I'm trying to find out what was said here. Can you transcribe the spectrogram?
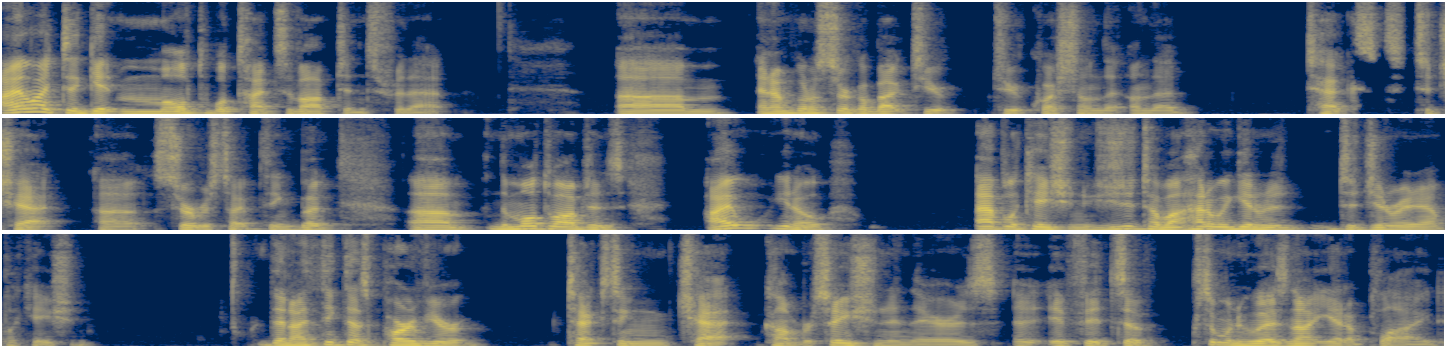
I like to get multiple types of opt ins for that. Um, and I'm going to circle back to your to your question on the on the text to chat uh, service type thing. But um, the multiple opt-ins, I you know, application. You should talk about how do we get them to, to generate an application. Then I think that's part of your texting chat conversation in there is uh, if it's a someone who has not yet applied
